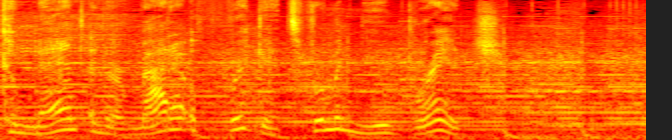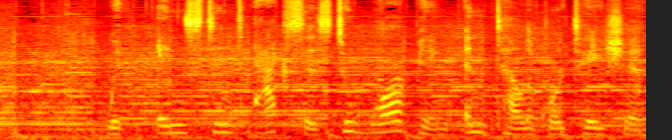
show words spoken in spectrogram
Command an armada of frigates from a new bridge. With instant access to warping and teleportation.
